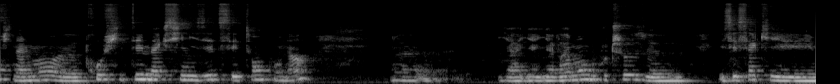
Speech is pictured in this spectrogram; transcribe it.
finalement euh, profiter, maximiser de ces temps qu'on a. Il euh, y, a vraiment beaucoup de choses et c'est ça qui est,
